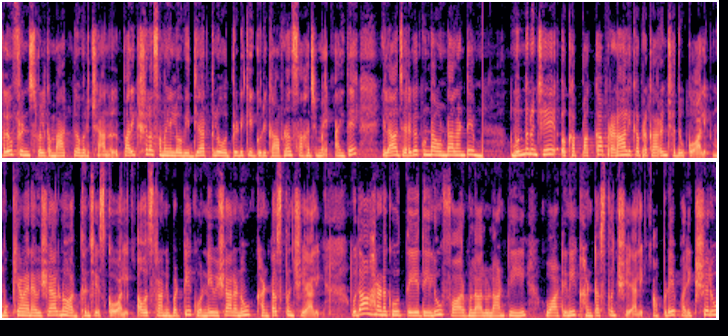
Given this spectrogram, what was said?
Hello friends welcome back to our channel పరీక్షల సమయంలో విద్యార్థులు ఒత్తిడికి గురి కావడం సహజమే. అయితే ఇలా జరగకుండా ఉండాలంటే ముందు నుంచే ఒక పక్కా ప్రణాళిక ప్రకారం చదువుకోవాలి. ముఖ్యమైన విషయాలను అర్థం చేసుకోవాలి. అవసరాన్ని బట్టి కొన్ని విషయాలను కంఠస్థం చేయాలి. ఉదాహరణకు తేదీలు ఫార్ములాలు లాంటి వాటిని కంఠస్థం చేయాలి. అప్పుడే పరీక్షలు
